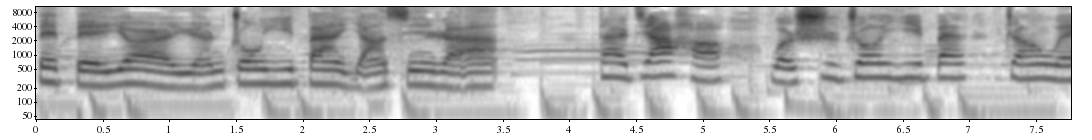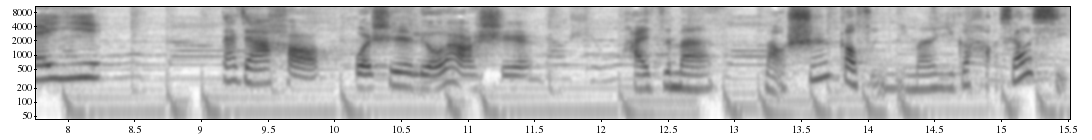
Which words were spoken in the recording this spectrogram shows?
贝贝幼儿园中一班杨欣然。大家好，我是中一班张唯一。大家好，我是刘老师。孩子们，老师告诉你们一个好消息。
